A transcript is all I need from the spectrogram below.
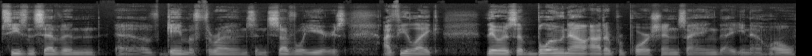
season seven of Game of Thrones in several years. I feel like there was a blown out out of proportion saying that you know oh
